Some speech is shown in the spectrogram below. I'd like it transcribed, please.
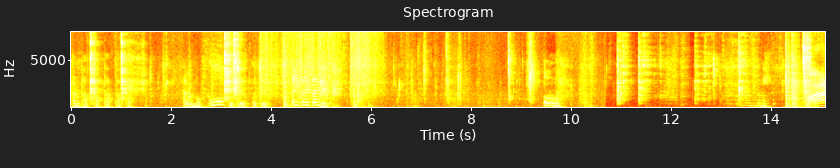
바로 밥 밥 밥 밥 밥. 바로 먹고 고추 고추 빨리 빨리 빨리. 어우. 엉덩이. 아!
